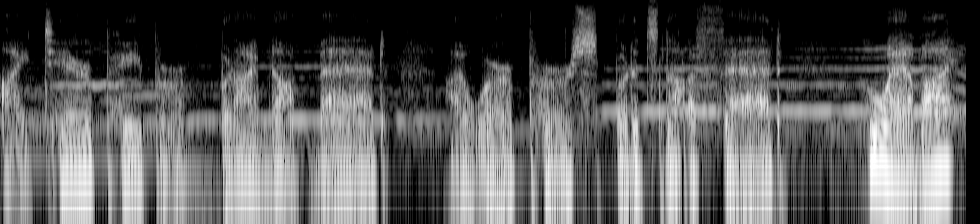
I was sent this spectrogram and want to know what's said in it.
I tear paper, but I'm not mad. I wear a purse, but it's not a fad. Who am I?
